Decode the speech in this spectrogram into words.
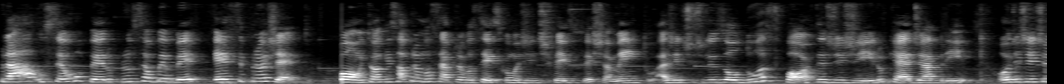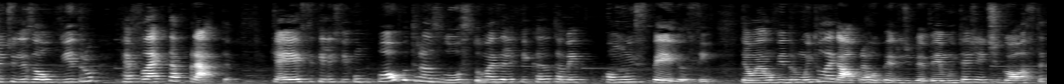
para o seu roupeiro, para o seu bebê, esse projeto. Bom, então aqui só para mostrar para vocês como a gente fez o fechamento, a gente utilizou duas portas de giro, que é a de abrir, onde a gente utilizou o vidro reflecta prata, que é esse que ele fica um pouco translúcido, mas ele fica também como um espelho, assim. Então é um vidro muito legal para roupeiro de bebê, muita gente gosta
